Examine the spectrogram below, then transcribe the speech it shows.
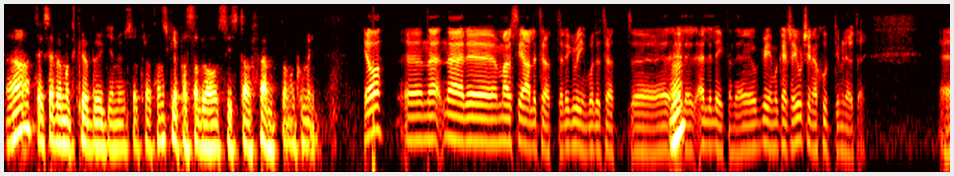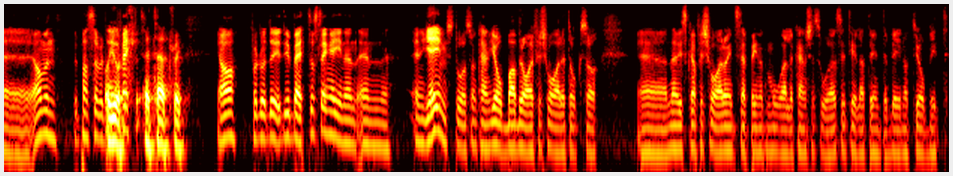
Ja, till exempel mot Klubbryggen nu så tror jag att han skulle passa bra sista 15 och komma in. Ja, eh, när, när eh, Martial är trött eller Greenwood är trött eh, Mm. eller, eller liknande. Och Greenwood kanske har gjort sina 70 minuter. Eh, ja men det passar väl Och gjort perfekt. ett hattrick. Ja, för då, det, det är bättre att slänga in en, en, en James då som kan jobba bra i försvaret också. Eh, när vi ska försvara och inte släppa in något mål eller kanske så. Se till att det inte blir något jobbigt.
